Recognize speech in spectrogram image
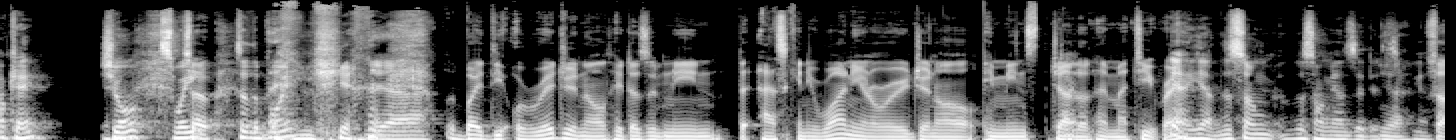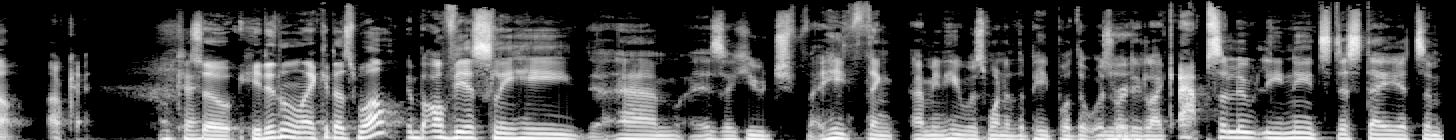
Okay. Short, sweet, to the point. yeah. Yeah. By the original, he doesn't mean the Ask an Iranian original. He means Jalal Hemmati, right? Yeah, yeah, the song the song as it is. Yeah. yeah. So, okay. Okay. So he didn't like it as well? But obviously he um, is a huge he think i mean he was one of the people that was really like absolutely needs to stay it's um,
